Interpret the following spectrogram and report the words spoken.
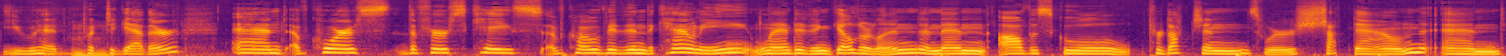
you had mm-hmm. put together. And of course, the first case of COVID in the county landed in Guilderland, and then all the school productions were shut down. And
